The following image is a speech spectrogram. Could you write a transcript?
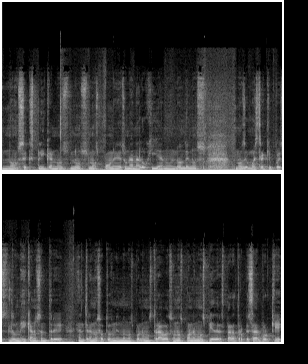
nos explica, nos, nos, nos pone, es una analogía, ¿no? En donde nos, nos demuestra que pues los mexicanos entre, entre nosotros mismos nos ponemos trabas o nos ponemos piedras para tropezar porque,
